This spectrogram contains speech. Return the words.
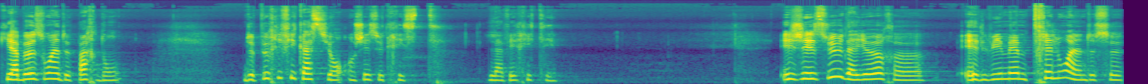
qui a besoin de pardon, de purification en Jésus-Christ, la vérité. Et Jésus, d'ailleurs, euh, est lui-même très loin de ce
